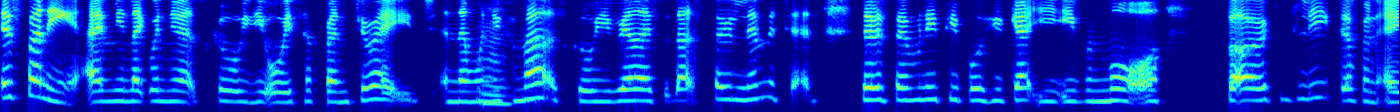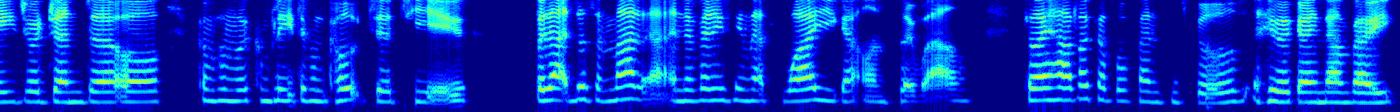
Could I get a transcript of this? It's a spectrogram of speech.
it's funny. I mean, like when you're at school, you always have friends your age, and then when you Mm. come out of school, you realize that that's so limited. There are so many people who get you even more, but are a complete different age or gender or come from a complete different culture to you. But that doesn't matter, and if anything, that's why you get on so well. So I have a couple of friends in school who are going down very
